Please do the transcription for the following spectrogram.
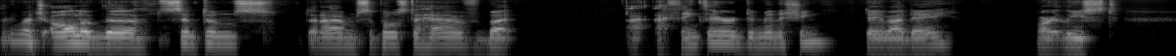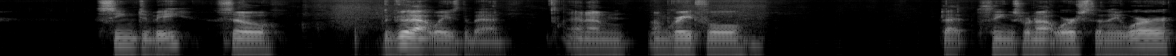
pretty much all of the symptoms that I'm supposed to have, but I, I think they're diminishing day by day, or at least seem to be. So the good outweighs the bad. And I'm I'm grateful that things were not worse than they were.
